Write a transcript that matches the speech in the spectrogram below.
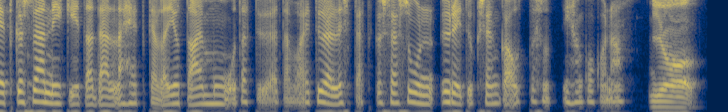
Teetkö sä Nikita tällä hetkellä jotain muuta työtä vai työllistätkö sä sun yrityksen kautta sut ihan kokonaan? Joo,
